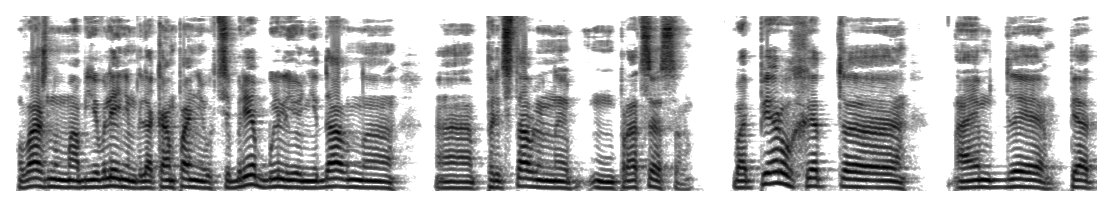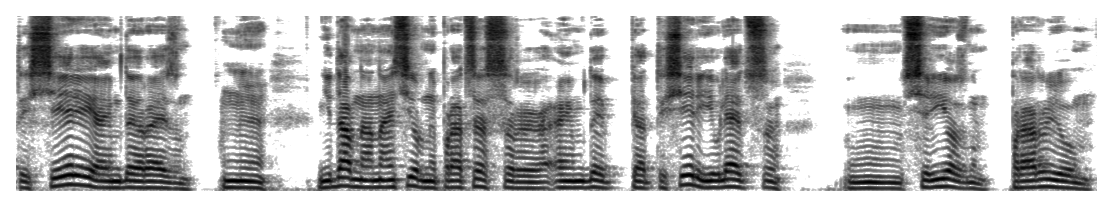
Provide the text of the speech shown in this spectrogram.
важным объявлением для компании в октябре были ее недавно э, представленные процессоры. Во-первых, это AMD пятой серии, AMD Ryzen. Недавно анонсированные процессоры AMD пятой серии являются серьезным прорывом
